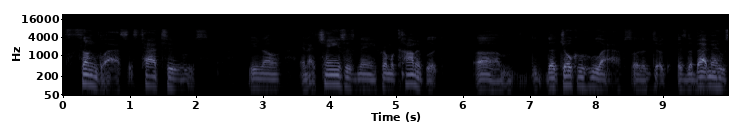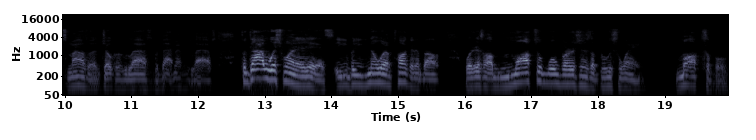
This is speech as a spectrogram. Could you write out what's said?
sunglasses, tattoos, you know, and I changed his name from a comic book, um, the, Joker who laughs, or the is the Batman who smiles, or the Joker who laughs, the Batman who laughs. Forgot which one it is, but you know what I'm talking about. Where there's a multiple versions of Bruce Wayne, multiple,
